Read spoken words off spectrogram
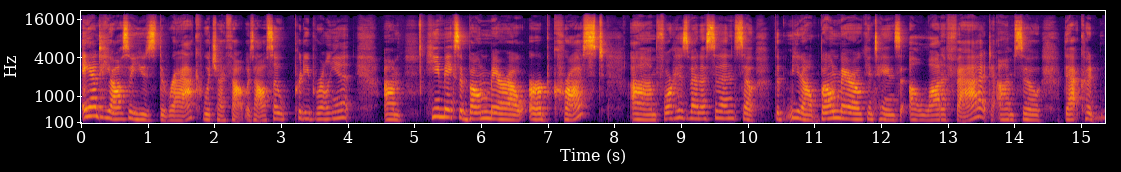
and he also used the rack, which I thought was also pretty brilliant. Um, he makes a bone marrow herb crust um, for his venison. So the you know bone marrow contains a lot of fat. Um, so that could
